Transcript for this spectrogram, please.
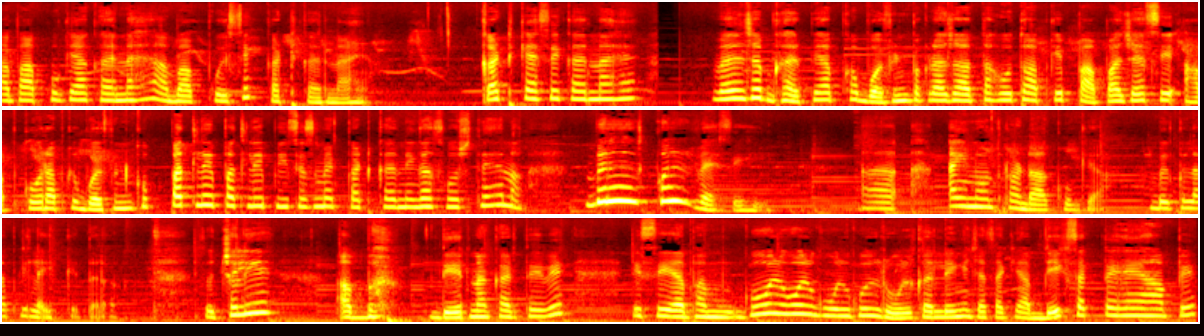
अब आपको क्या करना है? अब आपको इसे कट करना है। कट कैसे करना है? वेल well, जब घर पे आपका बॉयफ्रेंड पकड़ा जाता हो तो आपके पापा जैसे आपको और आपके बॉयफ्रेंड को पतले पतले पीसेस में कट करने का सोचते हैं ना? बिल्कुल वैसे ही। आई नो थोड़ा डार्क हो गया। बिल्कुल आपकी लाइफ की तरह। तो चलिए अब देर ना करते हुए इसे अब हम गोल गोल गोल गोल रोल कर लेंगे, जैसा कि आप देख सकते हैं यहाँ पे।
